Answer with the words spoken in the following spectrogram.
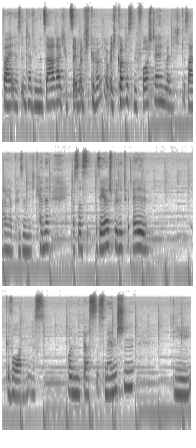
Weil das Interview mit Sarah, ich habe es selber nicht gehört, aber ich konnte es mir vorstellen, weil ich Sarah ja persönlich kenne, dass das sehr spirituell geworden ist. Und dass es Menschen, die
